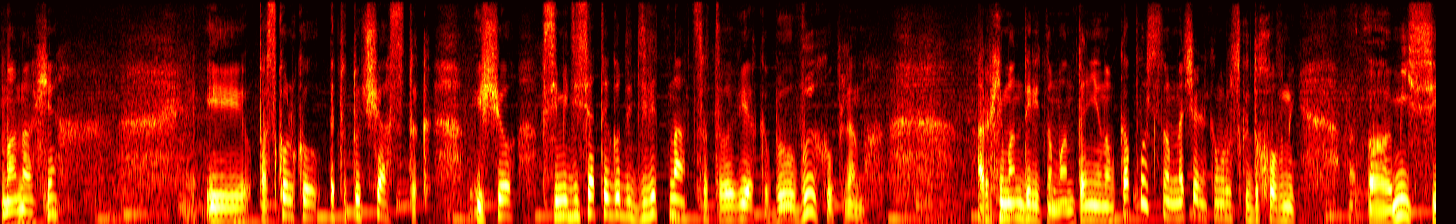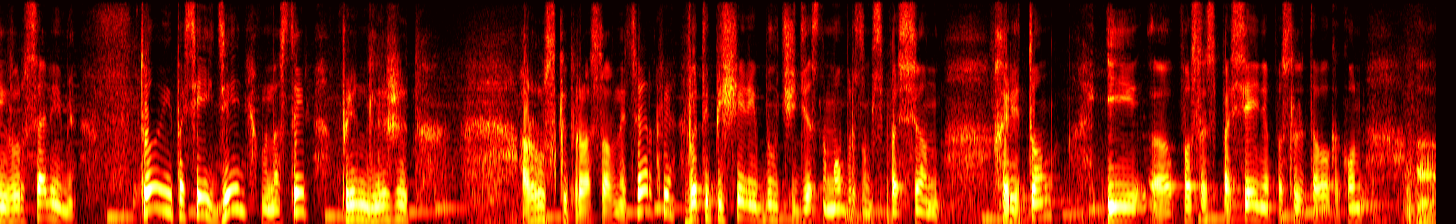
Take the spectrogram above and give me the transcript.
монахи. И поскольку этот участок еще в 70-е годы 19 века был выкуплен архимандритом Антонином Капустиным, начальником русской духовной э, миссии в Иерусалиме, то и по сей день монастырь принадлежит русской православной церкви. В этой пещере был чудесным образом спасен Харитон. И э, после спасения, после того, как он э,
